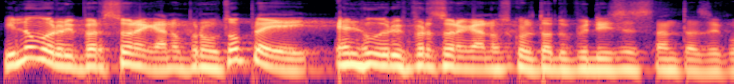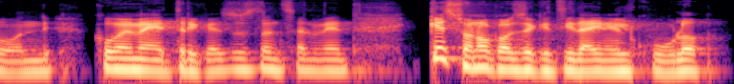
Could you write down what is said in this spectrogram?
il numero di persone che hanno premuto play e il numero di persone che hanno ascoltato più di 60 secondi, come metriche sostanzialmente, che sono cose che ti dai nel culo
